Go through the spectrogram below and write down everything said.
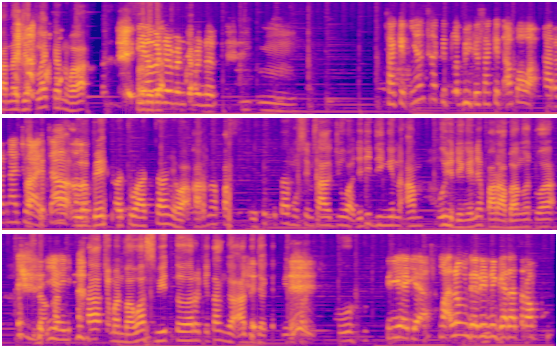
Karena jet lag kan Wak. Iya bener bener bener. Hmm. sakitnya sakit lebih ke sakit apa Wak? Karena cuaca atau... lebih ke cuacanya Wak. Karena pas itu kita musim salju Wak. Jadi dingin am wih dinginnya parah banget Wak. Iya, iya. kita cuman bawa sweater kita nggak ada jaket winter itu iya iya. Maklum dari negara tropis.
